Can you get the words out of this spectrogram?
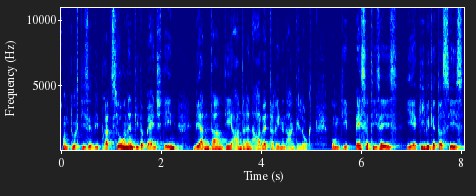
Und durch diese Vibrationen, die dabei entstehen, werden dann die anderen Arbeiterinnen angelockt. Und je besser diese ist, je ergiebiger das ist,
